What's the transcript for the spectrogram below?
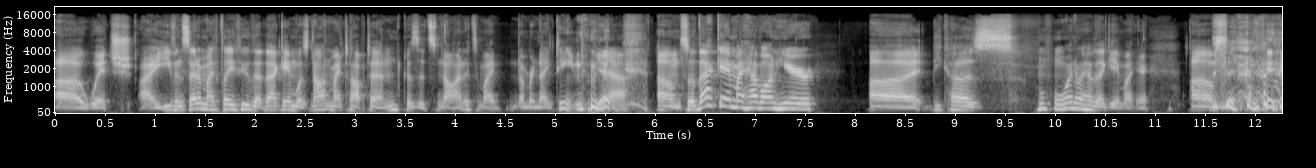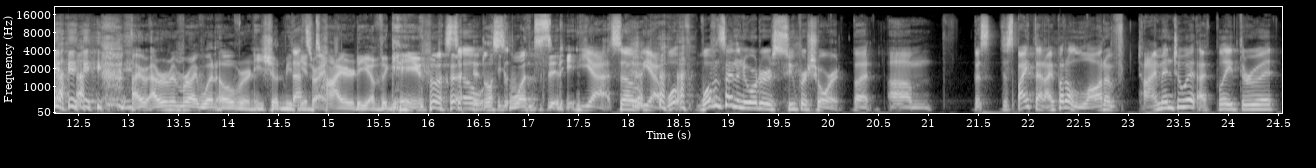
uh, which I even said in my playthrough that that game was not in my top 10 because it's not. It's my number 19. Yeah. um, so that game I have on here uh, because. Why do I have that game on here? Um, I, I remember I went over and he showed me the right. entirety of the game. So- like so- one city. yeah, so yeah, Wolf, Wolfenstein The New Order is super short, but um, bes- despite that, I put a lot of time into it. I've played through it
